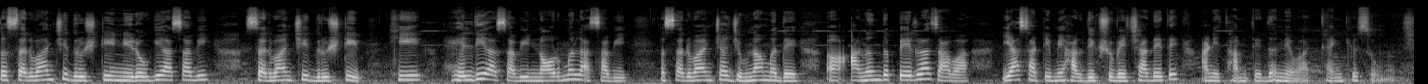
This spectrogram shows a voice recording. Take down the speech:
तर सर्वांची दृष्टी निरोगी असावी सर्वांची दृष्टी ही हेल्दी असावी नॉर्मल असावी सर्वांच्या जीवनामध्ये आनंद पेरला जावा यासाठी मी हार्दिक शुभेच्छा देते आणि थांबते. धन्यवाद. Thank you so much.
